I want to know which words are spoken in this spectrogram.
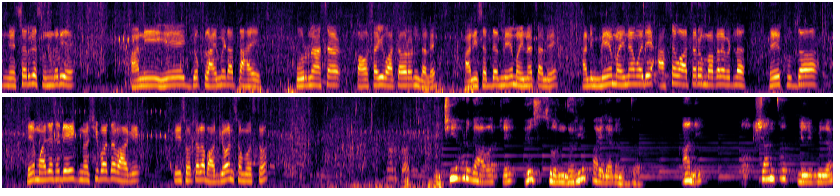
निसर्ग सुंदरी आहे आणि हे जो क्लायमेट आता आहे पूर्ण असा पावसाळी वातावरण झालं आहे आणि सध्या मे महिना चालू आहे. आणि मे महिन्यामध्ये असं वातावरण बघायला भेटलं हे खुद्दा हे माझ्यासाठी एक नशिबाचा भाग आहे. मी स्वतःला भाग्यवान समजतो. चियाड गावाचे हे सौंदर्य पाहिल्यानंतर आणि पक्ष्यांचा किलबिलाट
